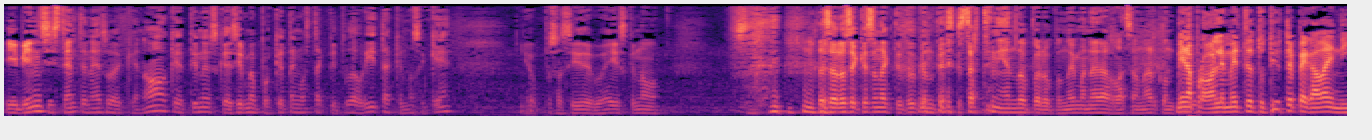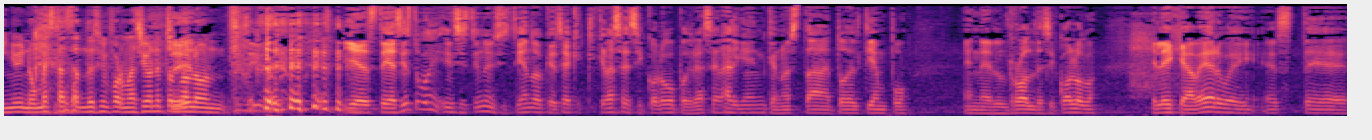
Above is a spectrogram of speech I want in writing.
y bien insistente en eso de que no, que tienes que decirme por qué tengo esta actitud ahorita, que no sé qué. Y yo pues así de, güey, es que no o sea, sé que es una actitud que no tienes que estar teniendo, pero pues no hay manera de razonar contigo. Mira, probablemente tu tío te pegaba de niño y no me estás dando esa información, entonces Sí. no lo... Y este, así estuvo insistiendo, insistiendo, que decía que qué clase de psicólogo podría ser alguien que no está todo el tiempo en el rol de psicólogo. Y le dije, a ver, güey, este,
